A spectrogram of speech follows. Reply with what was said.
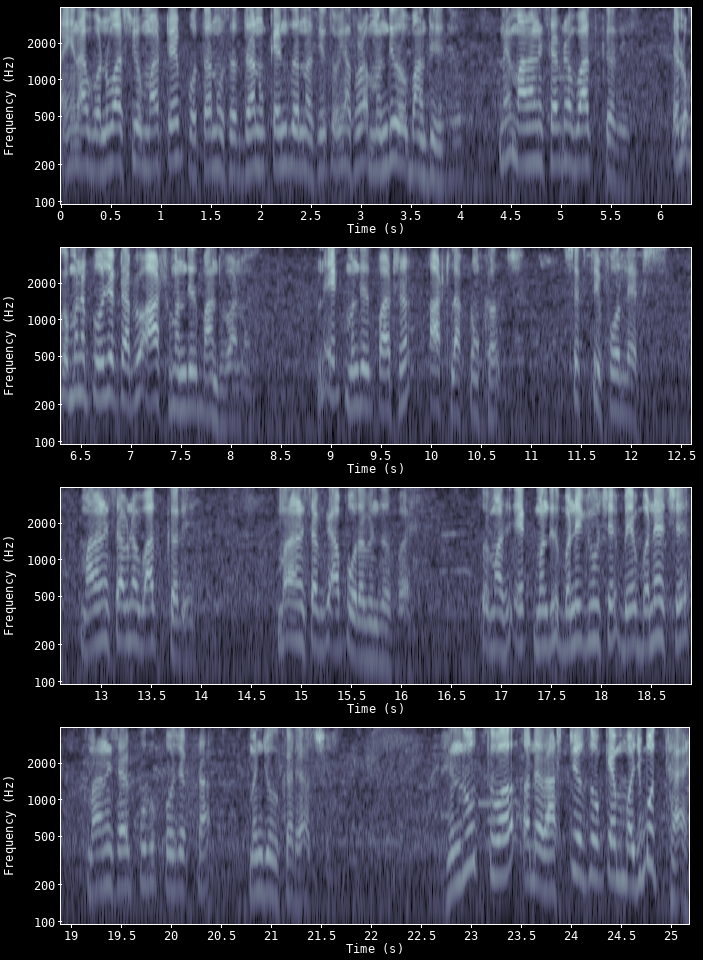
અહીંના વનવાસીઓ માટે પોતાનું શ્રદ્ધાનું કેન્દ્ર નથી. તો અહીંયા થોડા મંદિરો બાંધી દો મેં મારાણી સાહેબને વાત કરી. એ લોકો મને પ્રોજેક્ટ આપ્યો, આઠ મંદિર બાંધવાનો. અને એક મંદિર પાછળ આઠ લાખનો ખર્ચ. સિક્સટી ફોર લેક્સ મારાણી સાહેબને વાત કરી. મારાણી સાહેબ કે, આપો રવિન્દ્રભાઈ. તો એમાંથી એક મંદિર બની ગયું છે, બે બને છે. મારાણી સાહેબ પૂરું પ્રોજેક્ટના મંજૂર કર્યા છે. હિન્દુત્વ અને રાષ્ટ્રીયત્વ કેમ મજબૂત થાય,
